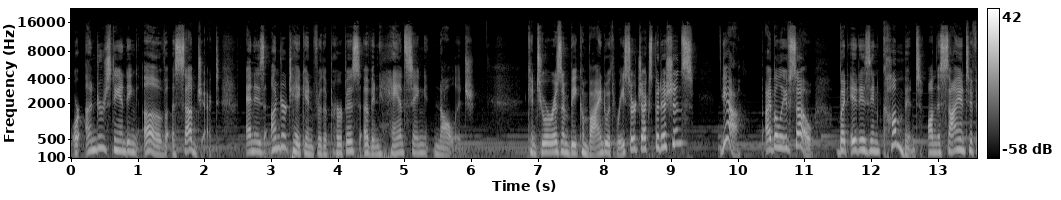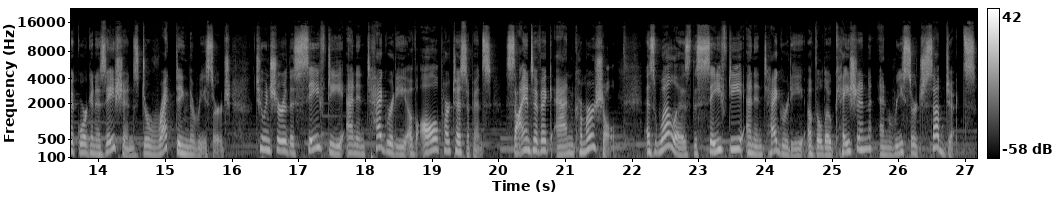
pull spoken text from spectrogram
or understanding of a subject and is undertaken for the purpose of enhancing knowledge. Can tourism be combined with research expeditions? Yeah, I believe so. But it is incumbent on the scientific organizations directing the research to ensure the safety and integrity of all participants, scientific and commercial, as well as the safety and integrity of the location and research subjects.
